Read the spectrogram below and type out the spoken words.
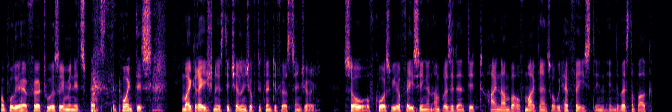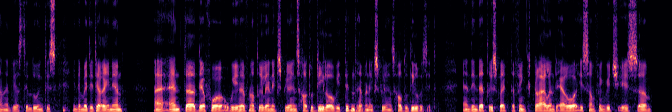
Hopefully, I have uh, two or three minutes, but the point is migration is the challenge of the 21st century. So, of course, we are facing an unprecedented high number of migrants, or we have faced in, in the Western Balkan, and we are still doing this in the Mediterranean. Uh, and uh, therefore, we have not really an experience how to deal, or we didn't have an experience how to deal with it. And in that respect, I think trial and error is something which is um,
